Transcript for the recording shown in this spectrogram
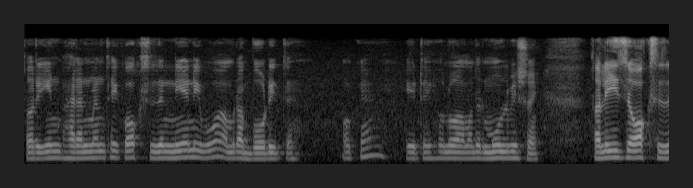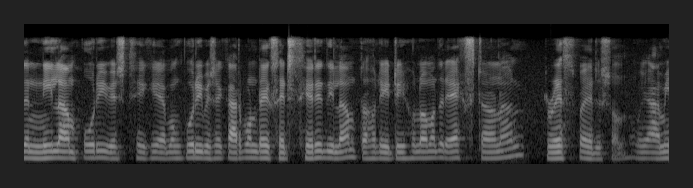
সরি ইনভায়রনমেন্ট থেকে অক্সিজেন নিয়ে নিব আমরা বডিতে, ওকে? এটাই হলো আমাদের মূল বিষয়। তাহলে এই যে অক্সিজেন নিলাম পরিবেশ থেকে এবং পরিবেশে কার্বন ডাইঅক্সাইড ছেড়ে দিলাম, তাহলে এটাই হলো আমাদের এক্সটার্নাল রেসপাইরেশন ওই আমি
